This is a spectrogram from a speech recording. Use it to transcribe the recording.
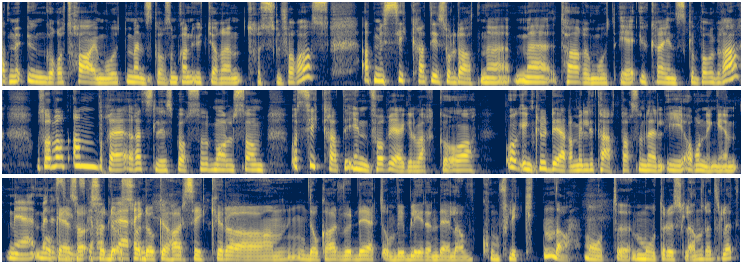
at vi unngår å ta imot mennesker som kan utgjøre en trussel for oss. At vi sikrer at de soldatene vi tar imot er ukrainske borgere. Og så har det vært andre rettslige spørsmål som å sikre at det innenfor regelverket og og inkludere militært personell i ordningen med medisinsk okay, så, evakuering. Så, så, dere, har sikret, dere har vurdert om vi blir en del av konflikten da, mot, mot Russland, rett og slett?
